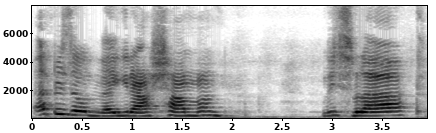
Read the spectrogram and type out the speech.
epizód leírásában. Viszlát!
